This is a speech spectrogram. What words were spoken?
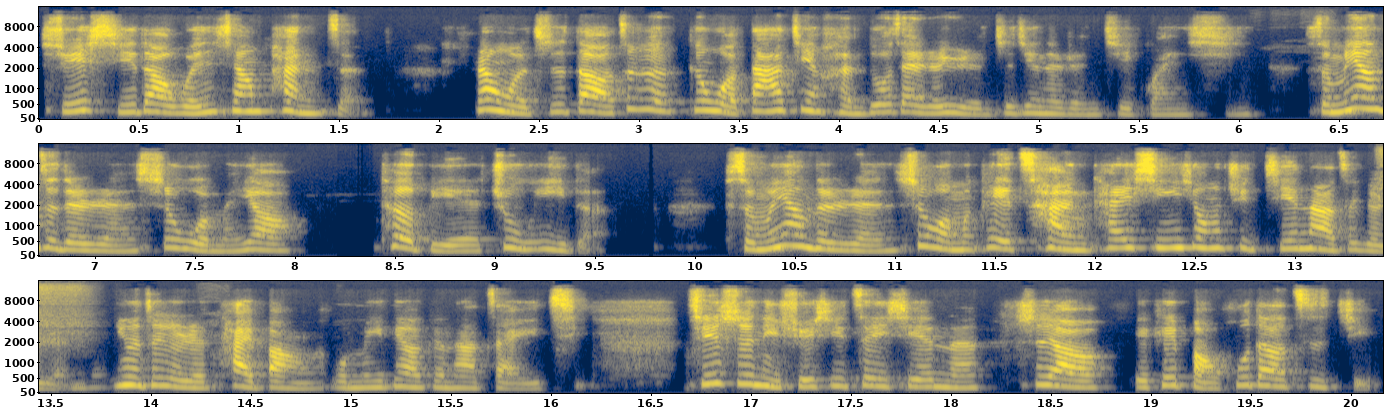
学习到闻香判诊，让我知道这个跟我搭建很多在人与人之间的人际关系。什么样子的人是我们要特别注意的？什么样的人是我们可以敞开心胸去接纳这个人的？因为这个人太棒了，我们一定要跟他在一起。其实你学习这些呢，是要也可以保护到自己，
